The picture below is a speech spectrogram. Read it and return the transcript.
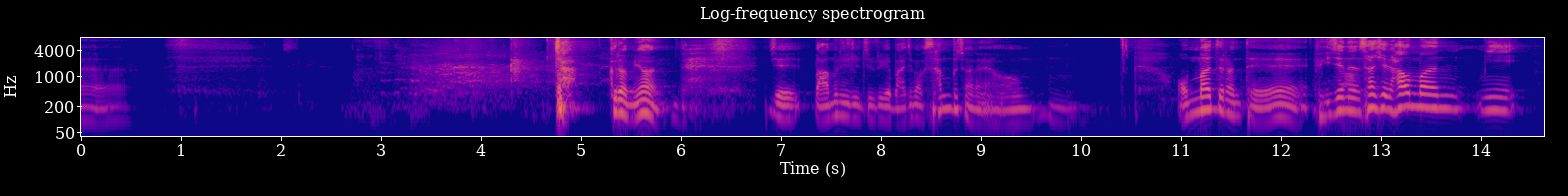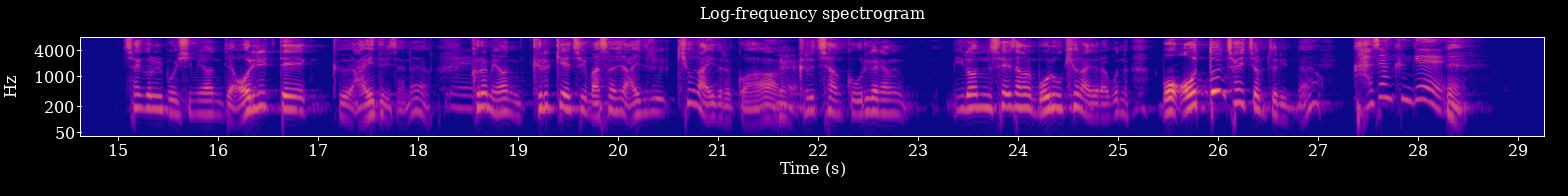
자 그러면 네. 이제 마무리를 우리가 마지막 3부잖아요. 음. 엄마들한테 그러니까. 이제는 사실 하은만이 책을 보시면 이제 어릴 때 그 아이들이잖아요. 네. 그러면 그렇게 지금 말씀하신 아이들을 키운 아이들과 네. 그렇지 않고 우리가 그냥 이런 세상을 모르고 키운 아이들하고는 뭐 어떤 차이점들이 있나요? 가장 큰게 네.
